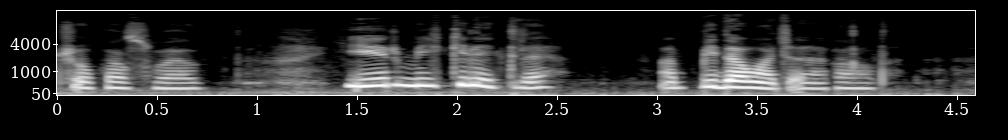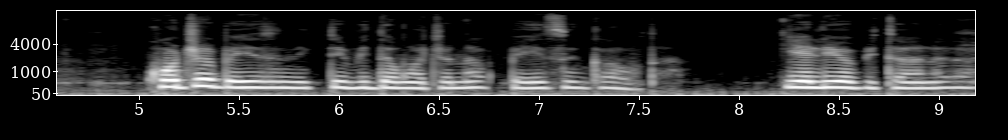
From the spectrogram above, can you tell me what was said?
Çok az var. 22 litre. Abi bir damacana kaldı. Koca benzinlikte bir damacana benzin kaldı. Geliyor bir tane de.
